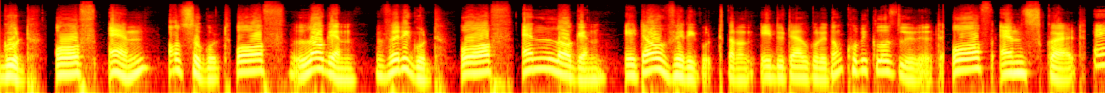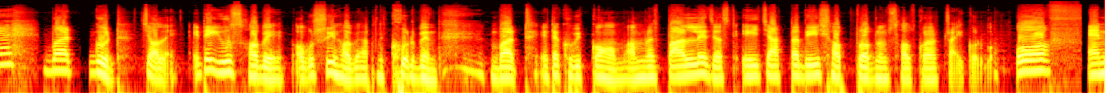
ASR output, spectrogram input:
good of n also good of log n very good of n log n এটাও ভেরি গুড কারণ এই দুইটা অ্যালগোরিদম খুবই closely related of n squared uh but good চলে। এটা ইউজ হবে, অবশ্যই হবে, আপনি করবেন। বাট এটা খুবই কম। আমরা পারলে জাস্ট এই চারটা দিয়েই সব প্রবলেম সলভ করার ট্রাই করব। অফ এন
